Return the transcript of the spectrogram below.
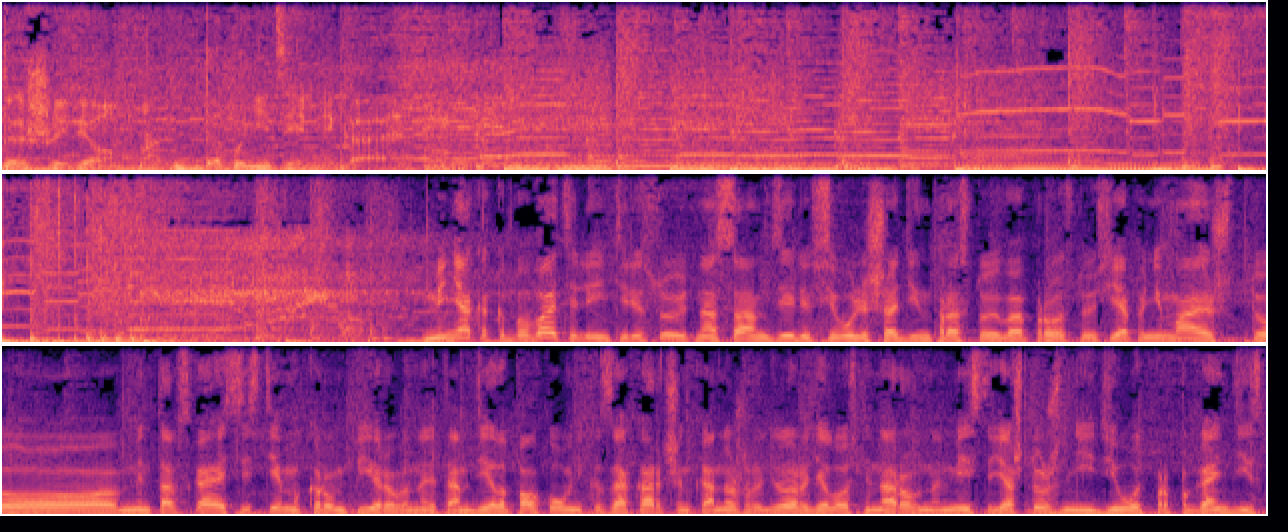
Доживем до понедельника. Меня, как обывателя, интересует на самом деле всего лишь один простой вопрос. То есть я понимаю, что ментовская система коррумпированная, там дело полковника Захарченко, оно же родилось не на ровном месте. Я же тоже не идиот-пропагандист,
